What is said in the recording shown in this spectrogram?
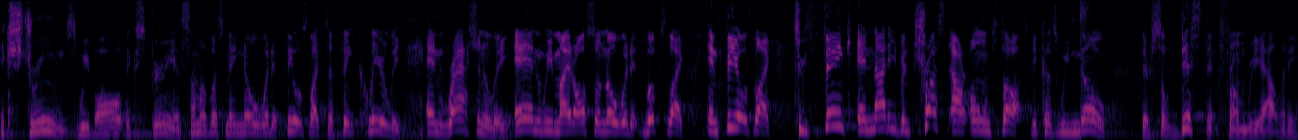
extremes we've all experienced. Some of us may know what it feels like to think clearly and rationally, and we might also know what it looks like and feels like to think and not even trust our own thoughts because we know they're so distant from reality.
